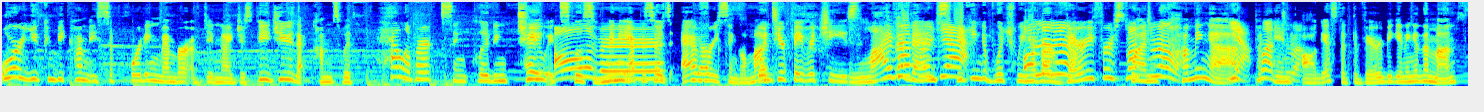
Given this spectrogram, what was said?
Or you can become a supporting member of Didn't I Just Feed You? That comes with hella perks, including two Hey, exclusive mini episodes every Yep. single month. What's your favorite cheese? live Pepper events? jack. Speaking of which, we Oh, have no, our no, no. very first Mozzarella. one coming up Yeah, in. August at the very beginning of the month.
